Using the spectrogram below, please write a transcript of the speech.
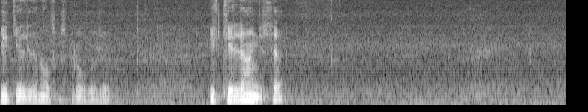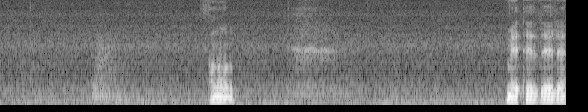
İlk 50'den olsun pro olacak. İlk 50 hangisi? Anlamadım. MTZL.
